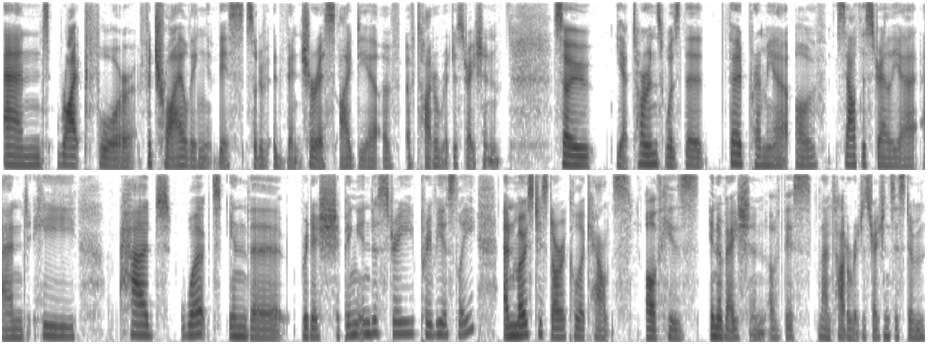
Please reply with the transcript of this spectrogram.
and ripe for for trialing this sort of adventurous idea of, of title registration. So yeah, Torrens was the third premier of South Australia and he had worked in the British shipping industry previously, and most historical accounts of his innovation of this land title registration system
